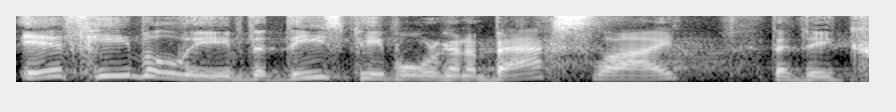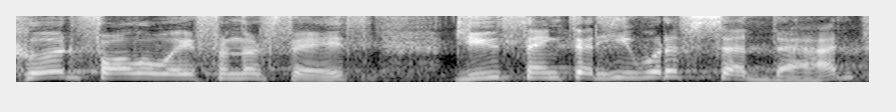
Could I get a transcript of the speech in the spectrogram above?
If he believed that these people were going to backslide, that they could fall away from their faith, do you think that he would have said that?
